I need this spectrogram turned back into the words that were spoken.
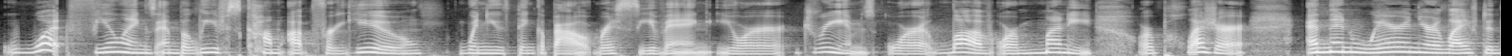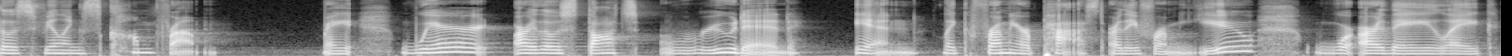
what feelings and beliefs come up for you when you think about receiving your dreams or love or money or pleasure? And then where in your life did those feelings come from? Right? Where are those thoughts rooted in? Like from your past? Are they from you? Or are they like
